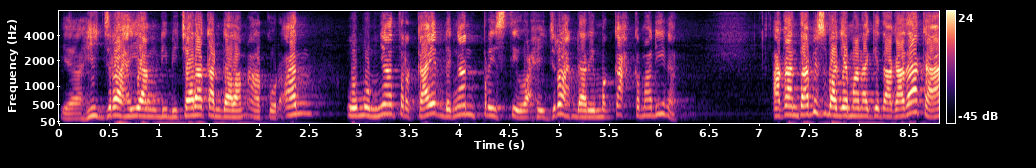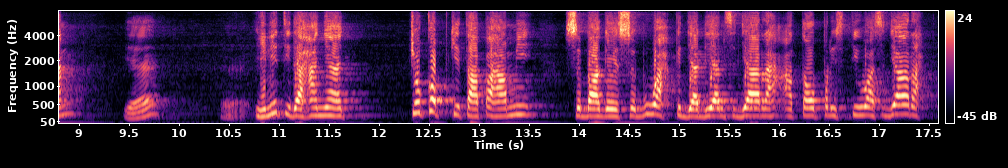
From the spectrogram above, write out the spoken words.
Ya, hijrah yang dibicarakan dalam Al-Quran umumnya terkait dengan peristiwa hijrah dari Mekah ke Madinah. Akan tapi sebagaimana kita katakan, ya, ini tidak hanya cukup kita pahami sebagai sebuah kejadian sejarah atau peristiwa sejarah.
